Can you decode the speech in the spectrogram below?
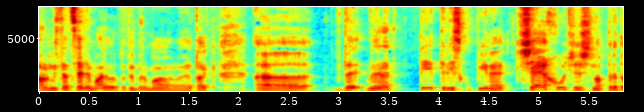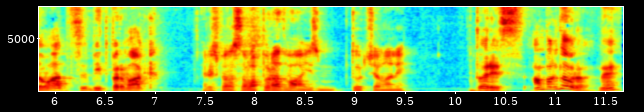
ali mislim, da cel je marijo, potem premagalo. Ja, tak, uh, da, ne, te tri skupine, če hočeš napredovati, biti prvak, Res pa, sta bila prva dva iz Turčije lani. to je res. Ampak dobro, ne?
